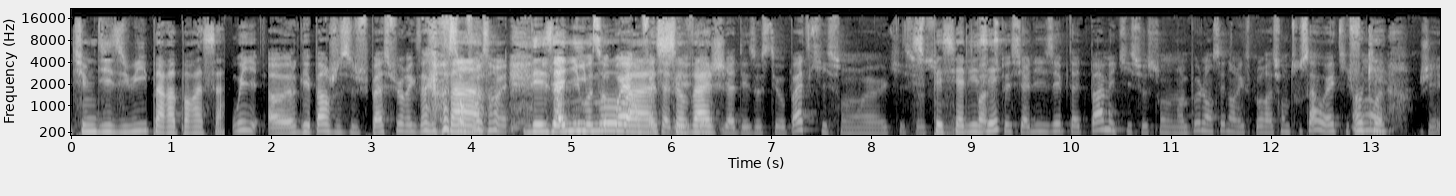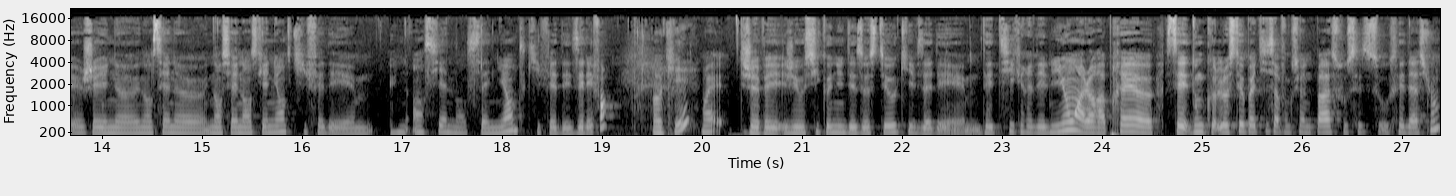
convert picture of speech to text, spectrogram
que tu me dises oui par rapport à ça. Oui, euh, le guépard, je, je suis pas sûre exactement Enfin, 100%, mais Des animaux, ouais, en fait, il y sauvages. Il y, a des ostéopathes qui sont euh, qui se sont- Spécialisés spécialisés peut-être pas, mais qui se sont un peu lancés dans l'exploration de tout ça, ouais, qui font. Ok. euh, j'ai j'ai une, une ancienne une ancienne enseignante qui fait des une ancienne enseignante qui fait des éléphants. Ok. Ouais, j'avais, j'ai aussi connu des ostéos qui faisaient des, des tigres et des lions. Alors après, euh, c'est donc l'ostéopathie, ça fonctionne pas sous, sous sédation,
